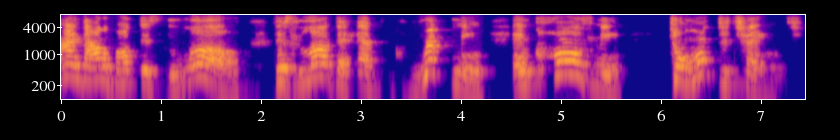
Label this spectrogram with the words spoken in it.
find out about this love, this love that have gripped me and caused me to want to change.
